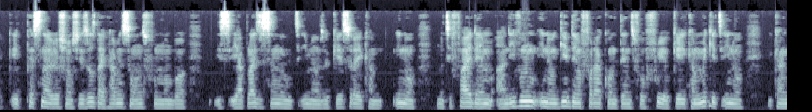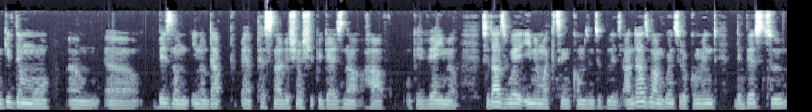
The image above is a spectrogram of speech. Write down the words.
a, a personal relationship. It's just like having someone's phone number. It's, it applies the same way with emails okay? So that you can you know notify them and even you know give them further content for free okay? You can make it you know you can give them more um, uh, based on you know that uh, personal relationship you guys now have okay via email. So that's where email marketing comes into place. And that's why i'm going to recommend the best tool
